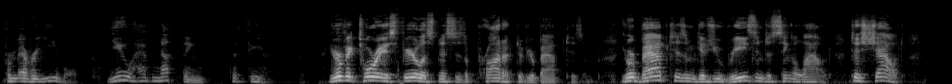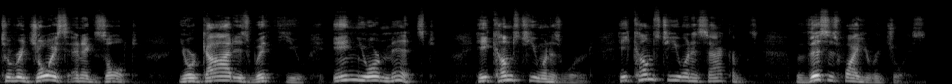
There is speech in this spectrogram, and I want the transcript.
from every evil. You have nothing to fear. Your victorious fearlessness is a product of your baptism. Your baptism gives you reason to sing aloud, to shout, to rejoice and exult. Your God is with you, in your midst. He comes to you in His Word. He comes to you in his sacraments. This is why you rejoice.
